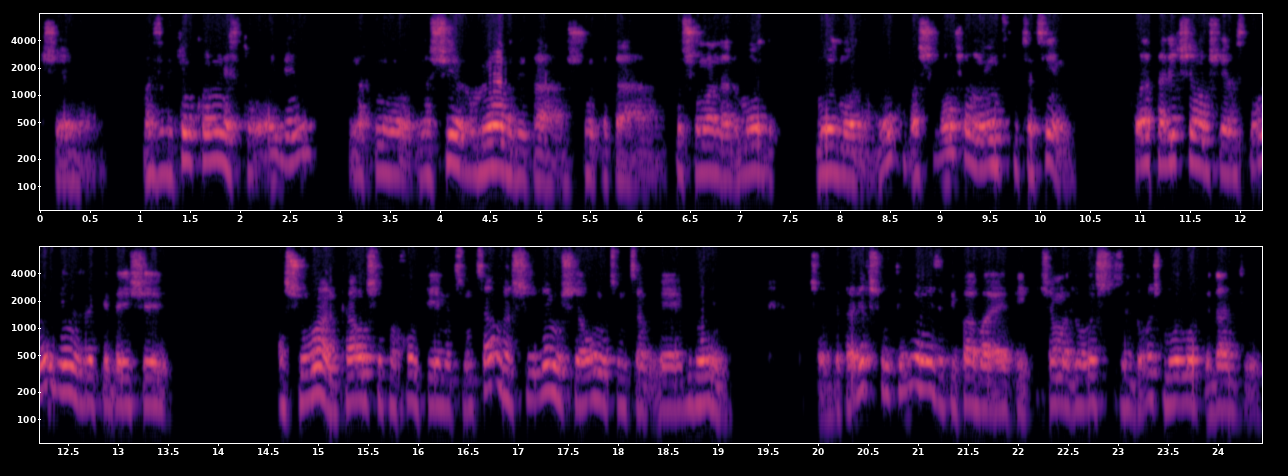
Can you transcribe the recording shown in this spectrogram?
כשמזריקים כל מיני סטרואידים, אנחנו נשאיר מאוד את השומן מאוד מאוד מאוד נמוך, והשרירים שלנו יהיו מפוצצים. כל התהליך שלנו של הסטרואידים זה כדי שהשומן כמה שפחות תהיה מצומצם והשרירים יישארו מצומצם, גדולים. עכשיו, בתהליך שהוא טבעי זה טיפה בעייתי, שם דורש, זה דורש מאוד מאוד פדנטיות.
